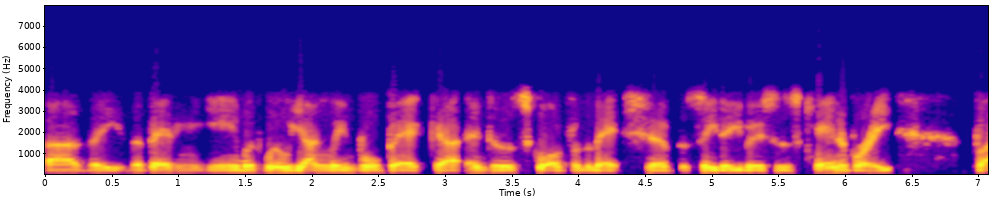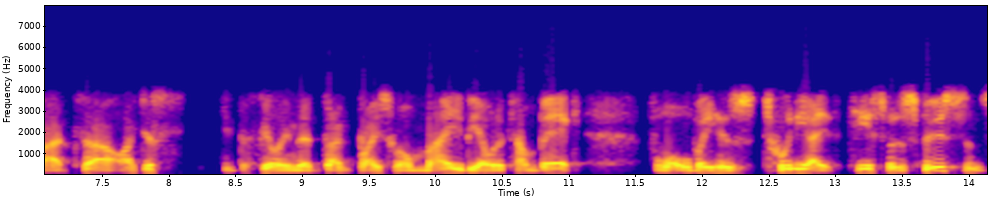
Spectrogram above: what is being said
uh, the the batting again with Will Young being brought back uh, into the squad from the match uh, for CD versus Canterbury. But uh, I just get the feeling that Doug Bracewell may be able to come back for what will be his 28th test, but his first since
